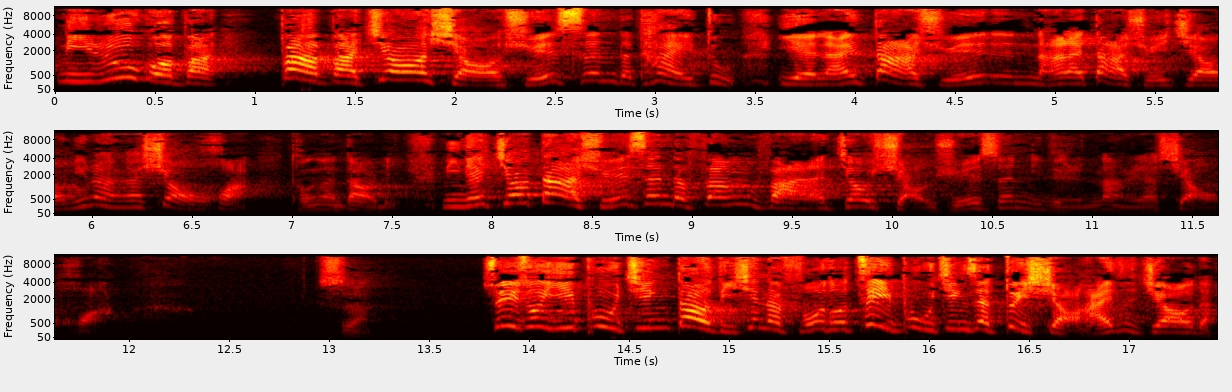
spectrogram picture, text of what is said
你如果把爸爸教小学生的态度也来大学拿来大学教，你让他笑话。同样道理，你来教大学生的方法来教小学生，你得让人家笑话。是啊，所以说一部经到底现在佛陀这部经是在对小孩子教的，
